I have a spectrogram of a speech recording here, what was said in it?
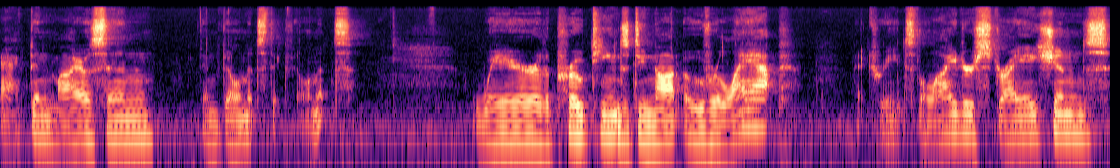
actin, myosin, thin filaments, thick filaments. Where the proteins do not overlap, that creates the lighter striations.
